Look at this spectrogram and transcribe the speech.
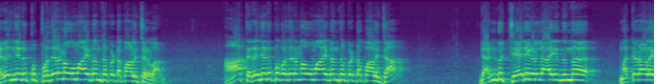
തെരഞ്ഞെടുപ്പ് പ്രചരണവുമായി ബന്ധപ്പെട്ട പാളിച്ചകളാണ്. ആ തെരഞ്ഞെടുപ്പ് പ്രചരണവുമായി ബന്ധപ്പെട്ട പാളിച്ച രണ്ടു ചേരികളിലായി നിന്ന് മറ്റൊരാളെ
